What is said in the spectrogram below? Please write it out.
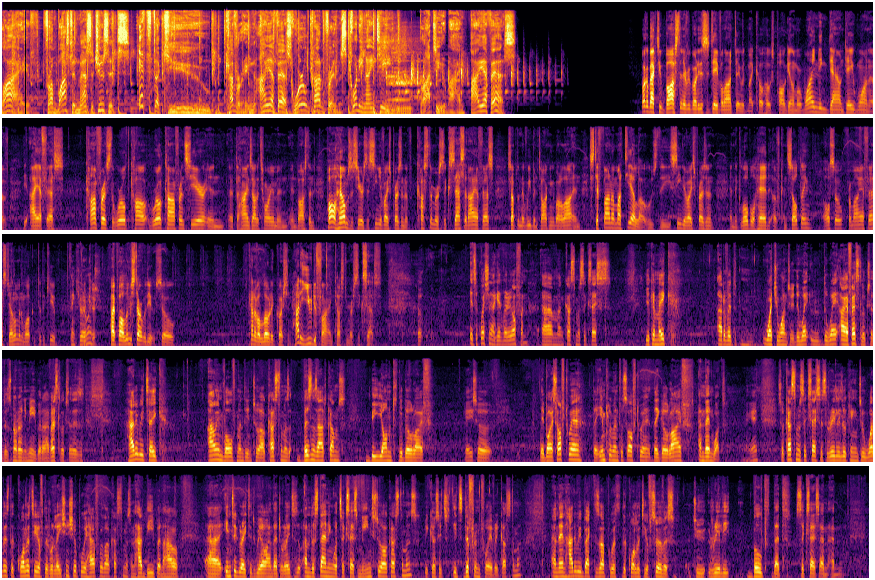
Live from Boston, Massachusetts, it's theCUBE. Covering IFS World Conference 2019. Brought to you by IFS. Welcome back to Boston, everybody. This is Dave Vellante with my co-host Paul Gillin. We're winding down day one of the IFS conference, the World, Co World Conference here in, at the Hynes Auditorium in, in Boston. Paul Helms is here as the Senior Vice President of Customer Success at IFS, something that we've been talking about a lot, and Stefano Mattiello, who's the Senior Vice President and the Global Head of Consulting, also from IFS. Gentlemen, welcome to theCUBE. Thank you very Thank much. You. Hi Paul, let me start with you. So, kind of a loaded question. How do you define customer success? So, it's a question I get very often, um, and customer success, you can make out of it what you want to. The way, the way IFS looks at it, it's not only me, but IFS looks at it is, how do we take our involvement into our customers' business outcomes beyond the go live? Okay, so they buy software, they implement the software, they go live, and then what? Okay? So customer success is really looking into what is the quality of the relationship we have with our customers and how deep and how uh, integrated we are in that relationship, understanding what success means to our customers, because it's, it's different for every customer. And then how do we back this up with the quality of service to really build that success and, and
